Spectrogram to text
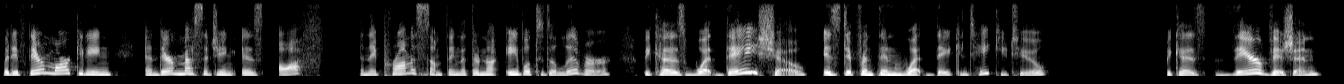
But if their marketing and their messaging is off and they promise something that they're not able to deliver because what they show is different than what they can take you to, because their vision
